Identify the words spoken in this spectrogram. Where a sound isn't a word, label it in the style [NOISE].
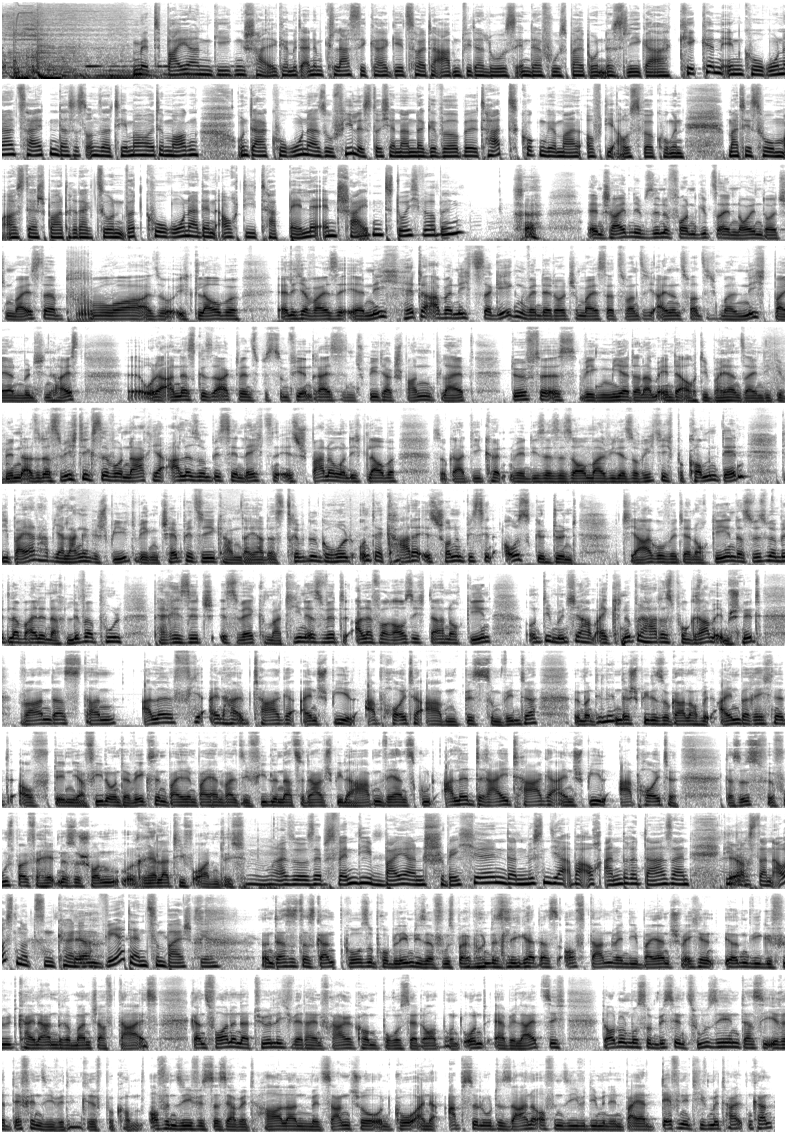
Mit Bayern gegen Schalke, mit einem Klassiker geht's heute Abend wieder los in der Fußball-Bundesliga. Kicken in Corona-Zeiten, das ist unser Thema heute Morgen. Und da Corona so vieles durcheinandergewirbelt hat, gucken wir mal auf die Auswirkungen. Mathis Hohm aus der Sportredaktion. Wird Corona denn auch die Tabelle entscheidend durchwirbeln? [LAUGHS] Entscheidend im Sinne von, gibt es einen neuen deutschen Meister? Boah, also ich glaube ehrlicherweise eher nicht. Hätte aber nichts dagegen, wenn der deutsche Meister 2021 mal nicht Bayern München heißt. Äh, oder anders gesagt, wenn es bis zum 34. Spieltag spannend bleibt, dürfte es wegen mir dann am Ende auch die Bayern sein, die gewinnen. Also das Wichtigste, wonach ja alle so ein bisschen lechzen, ist Spannung. Und ich glaube, sogar die könnten wir in dieser Saison mal wieder so richtig bekommen. Denn die Bayern haben ja lange gespielt. Wegen Champions League haben da ja das Triple geholt und der Kader ist schon ein bisschen ausgedünnt. Thiago wird ja noch gehen, das wissen wir mittlerweile nach Liverpool. Perisic ist weg, Martinez wird alle Voraussicht nach noch gehen und die München haben ein knüppelhartes Programm. Im Schnitt waren das dann alle viereinhalb Tage ein Spiel ab heute Abend bis zum Winter. Wenn man die Länderspiele sogar noch mit einberechnet, auf denen ja viele unterwegs sind bei den Bayern, weil sie viele Nationalspiele haben, wären es gut alle drei Tage ein Spiel ab heute. Das ist für Fußballverhältnisse schon relativ ordentlich. Hm, also selbst wenn die Bayern schwächeln, dann müssen ja aber auch andere da sein, die ja. das dann ausnutzen können. Ja. Wer denn zum Beispiel? Und das ist das ganz große Problem dieser Fußball-Bundesliga, dass oft dann, wenn die Bayern schwächeln, irgendwie gefühlt keine andere Mannschaft da ist. Ganz vorne natürlich, wer da in Frage kommt, Borussia Dortmund und RB Leipzig. Dortmund muss so ein bisschen zusehen, dass sie ihre Defensive in den Griff bekommen. Offensiv ist das ja mit Haaland, mit Sancho und Co. eine absolute Sahneoffensive, die mit den Bayern definitiv mithalten kann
